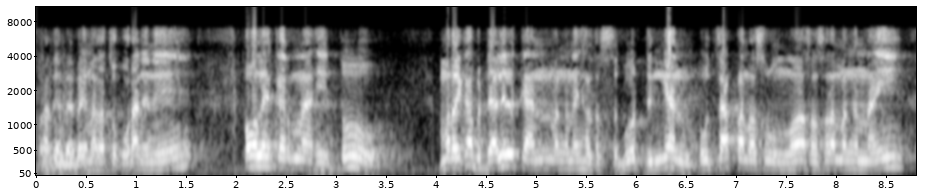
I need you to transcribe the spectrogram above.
perhatian baik-baik mata cukuran ini. Oleh karena itu mereka berdalilkan mengenai hal tersebut dengan ucapan Rasulullah SAW mengenai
